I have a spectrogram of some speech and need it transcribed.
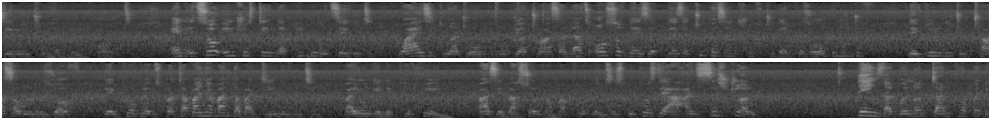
deem you to have been called and it's so interesting that people would say why is it ngathi wonke umuntu that's also there's a, there's a 2% truth to that because wonke umuntu they feel ukuthi ukuthwasa will resolve their problems but abanye abantu abadingi ukuthi bayongena ephehlweni baze basolve ama-problems. It's because there are ancestral things that were not done properly.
